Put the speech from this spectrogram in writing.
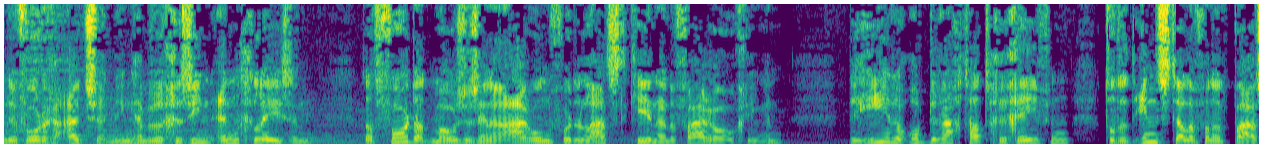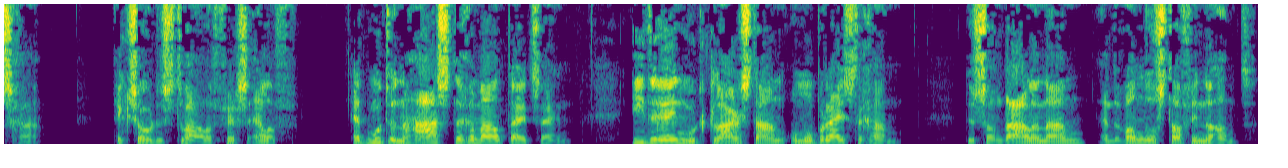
In de vorige uitzending hebben we gezien en gelezen dat voordat Mozes en Aaron voor de laatste keer naar de farao gingen, de Heere opdracht had gegeven tot het instellen van het Pascha. Exodus 12, vers 11. Het moet een haastige maaltijd zijn. Iedereen moet klaarstaan om op reis te gaan. De sandalen aan en de wandelstaf in de hand.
